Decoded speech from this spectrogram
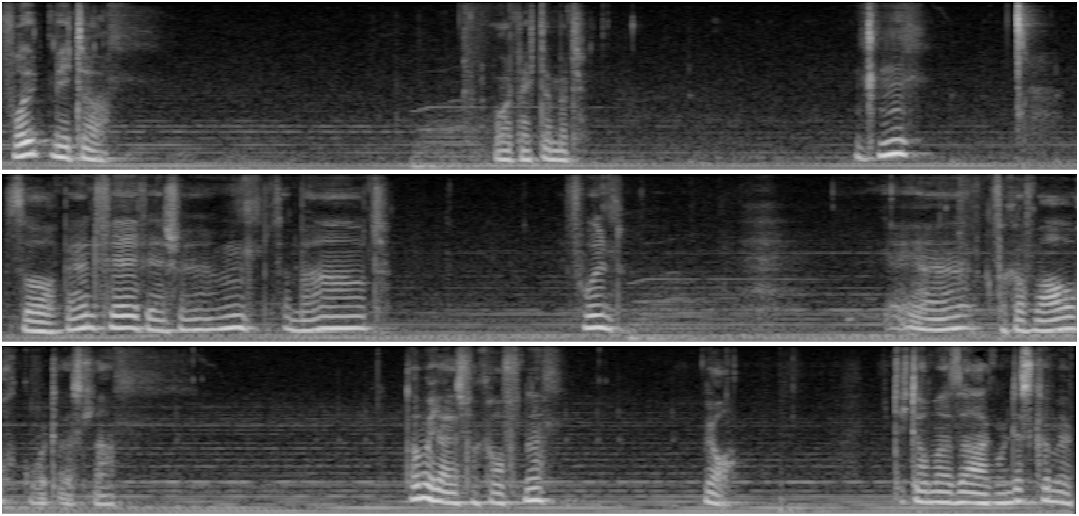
Voltmeter. Oh, weg damit. Mhm. So, Bernfeld, wäre schön. Hm, Sandart. Fohlen. Ja, verkaufen wir auch. Gut, alles klar. Da haben wir ja alles verkauft, ne? Ja. Würde ich doch mal sagen. Und das können wir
